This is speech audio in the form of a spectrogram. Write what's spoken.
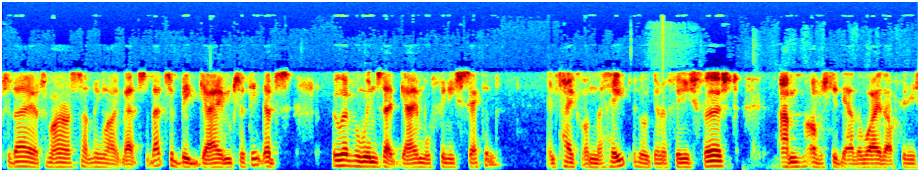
today or tomorrow or something like that. So that's a big game. So I think that's whoever wins that game will finish second and take on the Heat, who are going to finish first. Um, obviously, the other way they'll finish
